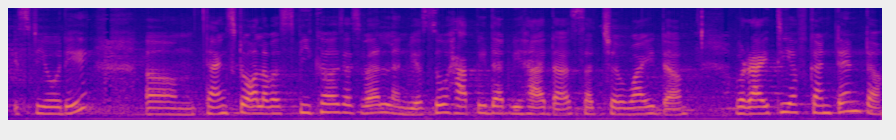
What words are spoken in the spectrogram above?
Istio Day. Um, thanks to all our speakers as well, and we are so happy that we had uh, such a wide uh, variety of content. Uh,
